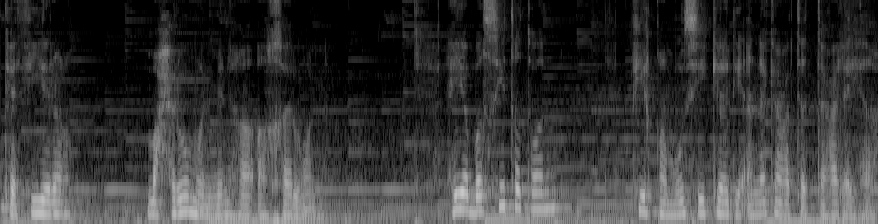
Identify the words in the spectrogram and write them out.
كثيرة محروم منها آخرون. هي بسيطة في قاموسك لأنك اعتدت عليها.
